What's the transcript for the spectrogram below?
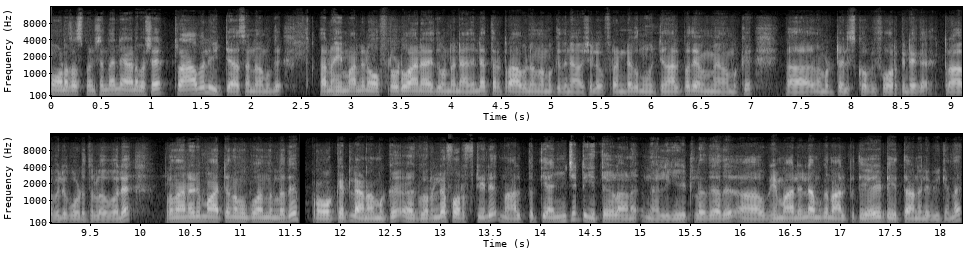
മോണോ സസ്പെൻഷൻ തന്നെയാണ്. പക്ഷേ ട്രാവൽ വ്യത്യാസമുണ്ട് നമുക്ക്. കാരണം ഹിമാലയൻ ഓഫ് റോഡ് വാഹനമായതുകൊണ്ട് തന്നെ അതിന്റെ അത്ര ട്രാവലൊന്നും നമുക്ക് ഇതിന് ആവശ്യമില്ല. ഫ്രണ്ടൊക്കെ നൂറ്റി നാൽപ്പത് എം എ നമുക്ക് നമ്മുടെ ടെലിസ്കോപ്പിക് ഫോർക്കിന്റെ ഒക്കെ ട്രാവൽ കൊടുത്തുള്ളത് പോലെ പ്രധാന ഒരു മാറ്റം നമുക്ക് വന്നുള്ളത് പ്രോക്കറ്റിലാണ് നമുക്ക് ഗൊറില്ല ഫോർ ഫിഫ്റ്റിയിൽ നാൽപ്പത്തി അഞ്ച് ടീത്തുകളാണ് നൽകിയിട്ടുള്ളത്. അത് ഹിമാലയനിൽ നമുക്ക് നാൽപ്പത്തി ഏഴ് ടീത്താണ് ലഭിക്കുന്നത്.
